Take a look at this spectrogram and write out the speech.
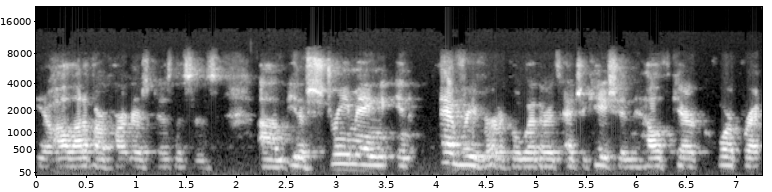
you know, a lot of our partners' businesses. Um, you know, streaming in every vertical, whether it's education, healthcare, corporate,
